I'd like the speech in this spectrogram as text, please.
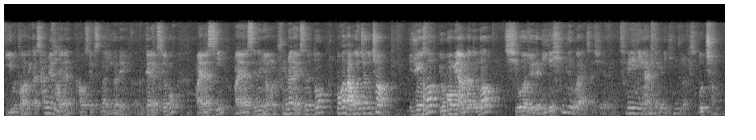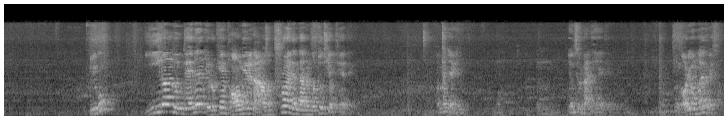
2부터 어디까지? 3일 때는 가우스 x가 2가 되니까 그때는 x제곱 마이너스 2, 마이너스 는 0을 풀면 x는 또 뭐가 나오겠죠, 그쵸? 이 중에서 요 범위 안 맞는 거 지워줘야 돼. 이게 힘든 거야, 사실은. 트레이닝 안 되면 이게 힘들어. 그래서 못 쳐. 그리고 이런 문제는 이렇게 범위를 나눠서 풀어야 된다는 것도 기억해야 돼. 뭔 말인지 알겠니? 음, 연습을 많이 해야 돼요. 좀 어려운 거예요, 그래서.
